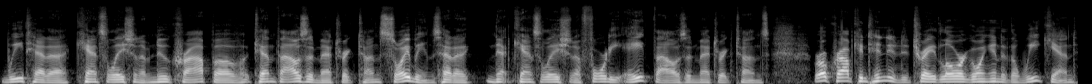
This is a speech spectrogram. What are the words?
Wheat had a cancellation of new crop of 10,000 metric tons. Soybeans had a net cancellation of 48,000 metric tons. Row crop continued to trade lower going into the weekend.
